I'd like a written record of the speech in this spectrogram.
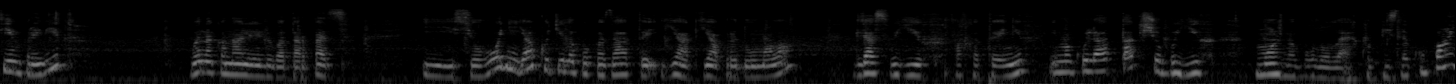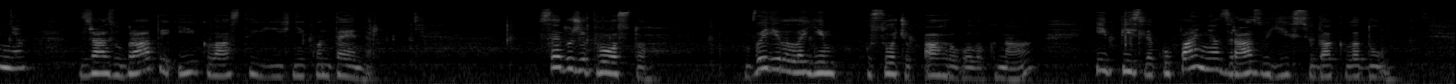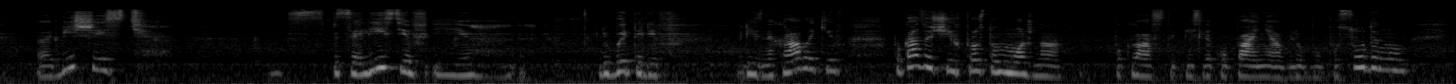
Всім привіт! Ви на каналі Люватар Пец. І сьогодні я б хотіла показати, як я придумала для своїх ахатинів імакулят, так, щоб їх можна було легко після купання зразу брати і класти в їхній контейнер. Все дуже просто. Виділила їм кусочок агроволокна і після купання зразу їх сюди кладу. Е, Більшість спеціалістів і любителів різних равликів показують, що їх просто можна покласти після купання в любу посудину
